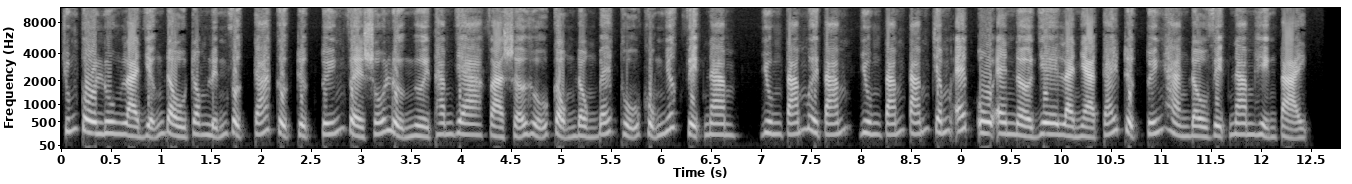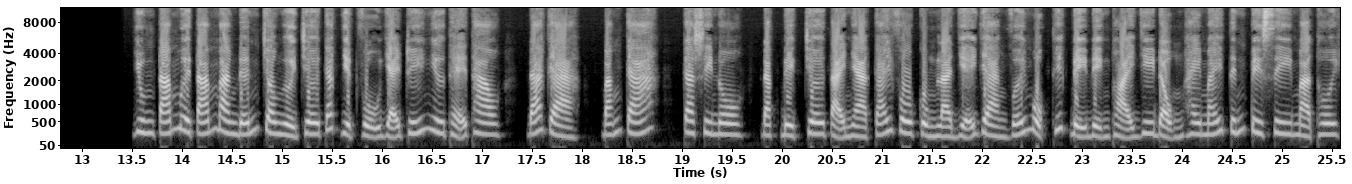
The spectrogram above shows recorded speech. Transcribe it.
chúng tôi luôn là dẫn đầu trong lĩnh vực cá cược trực tuyến về số lượng người tham gia và sở hữu cộng đồng bet thủ khủng nhất Việt Nam. Dung 88, Dung 88.FUNG là nhà cái trực tuyến hàng đầu Việt Nam hiện tại. Dung 88 mang đến cho người chơi các dịch vụ giải trí như thể thao, đá gà, bắn cá, casino, đặc biệt chơi tại nhà cái vô cùng là dễ dàng với một thiết bị điện thoại di động hay máy tính PC mà thôi.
